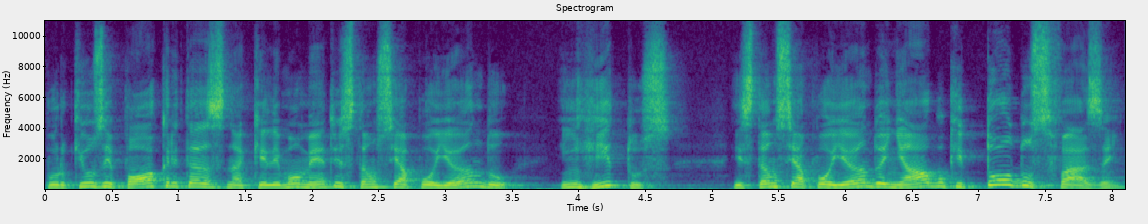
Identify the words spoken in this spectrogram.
Porque os hipócritas, naquele momento, estão se apoiando em ritos, estão se apoiando em algo que todos fazem,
